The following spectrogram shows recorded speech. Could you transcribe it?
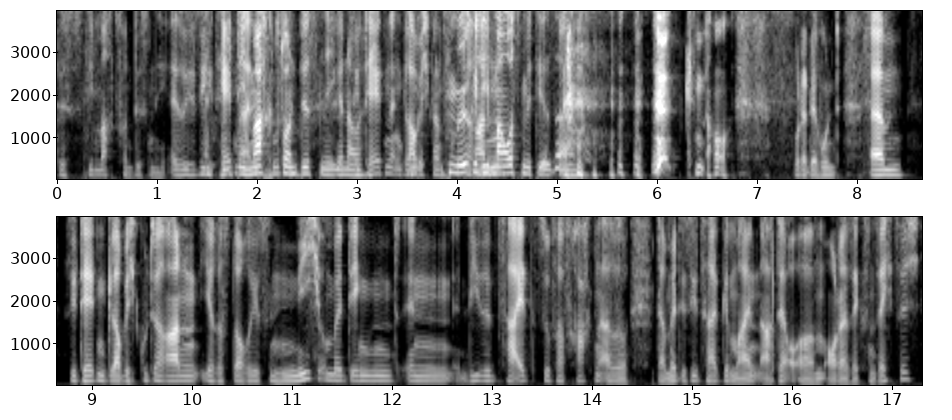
Das ist die Macht von Disney. Also sie die täten die eigentlich Macht gut, von Disney, genau. Sie täten, glaube ich, ganz gut Möge die daran- Maus mit dir sein. genau. Oder der Hund. Ähm, sie täten, glaube ich, gut daran, ihre Stories nicht unbedingt in diese Zeit zu verfrachten. Also damit ist die Zeit gemeint nach der ähm, Order 66,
